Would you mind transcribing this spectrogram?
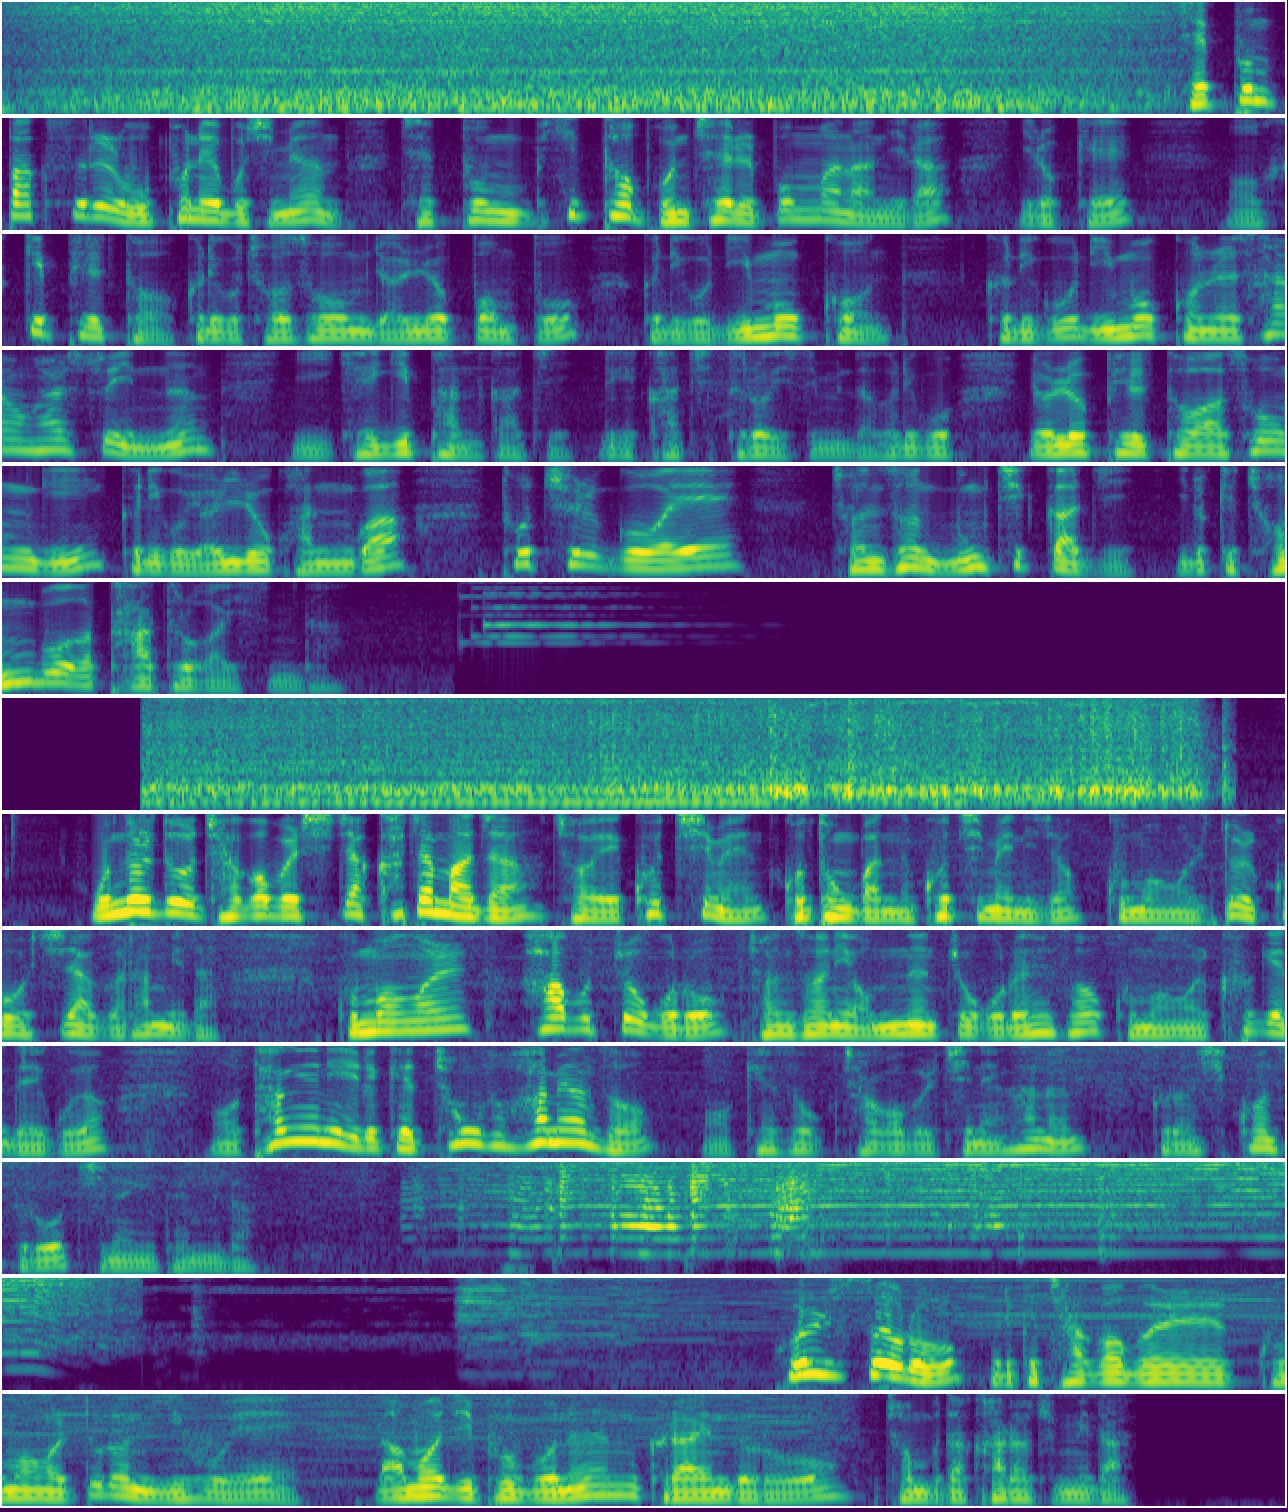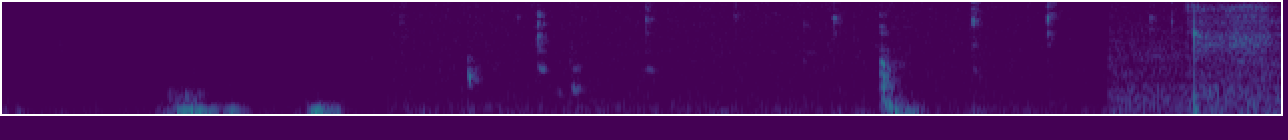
제품 박스를 오픈해 보시면 제품 히터 본체를 뿐만 아니라 이렇게 어, 흡기 필터 그리고 저소음 연료 펌프 그리고 리모콘 그리고 리모콘을 사용할 수 있는 이 계기판까지 이렇게 같이 들어 있습니다. 그리고 연료 필터와 소음기 그리고 연료관과 토출구의 전선 뭉치까지 이렇게 전부가 다 들어가 있습니다. 오늘도 작업을 시작하자마자 저의 코치맨, 고통받는 코치맨이죠. 구멍을 뚫고 시작을 합니다. 구멍을 하부 쪽으로 전선이 없는 쪽으로 해서 구멍을 크게 내고요. 어, 당연히 이렇게 청소하면서 어, 계속 작업을 진행하는 그런 시퀀스로 진행이 됩니다. 홀소로 이렇게 작업을 구멍을 뚫은 이후에 나머지 부분은 그라인더로 전부 다 갈아줍니다.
